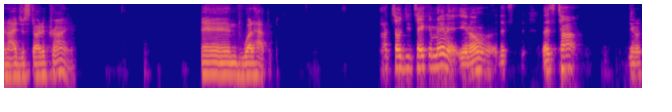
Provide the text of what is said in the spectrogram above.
And I just started crying. And what happened? I told you take a minute, you know. Let's let's talk. You know,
